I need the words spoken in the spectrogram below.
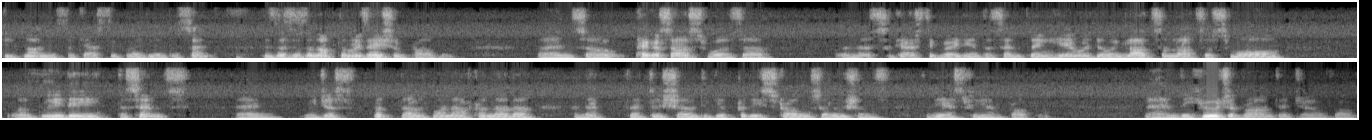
deep learning, stochastic gradient descent, because this is an optimization problem. And so Pegasos was uh, a stochastic gradient descent thing. Here we're doing lots and lots of small, uh, greedy descents, and we just put those one after another, and that, that just showed to give pretty strong solutions to the SVM problem. And the huge advantage of um,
